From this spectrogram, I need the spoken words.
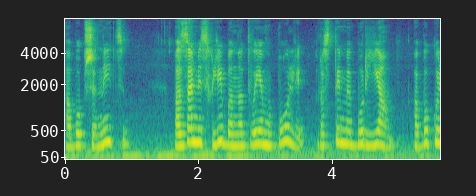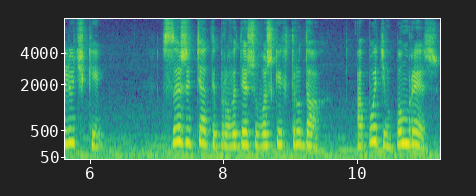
або пшеницю, а замість хліба на твоєму полі ростиме бур'ян або колючки. Все життя ти проведеш у важких трудах, а потім помреш,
